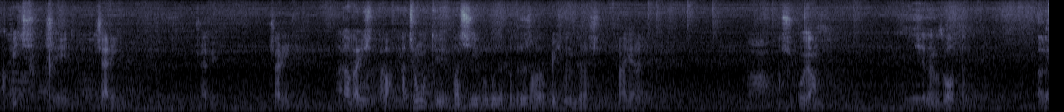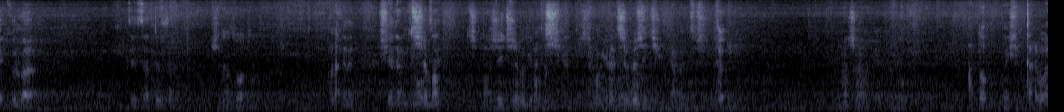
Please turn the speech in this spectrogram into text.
A peach czy cherry? Cherry. Cherry? To weź dwa. A czemu ty? Patrz, jej w ogóle podrożało 50 groszy. Frajery. No, oszukują. 7 zł. Ale kurwa, to jest za dużo. 7 zł. Ale 7 trzeba, trzeba żyć, żeby grać. Trzeba grać, żeby żyć. Ja bym coś innego. Może. A to weź perłę.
